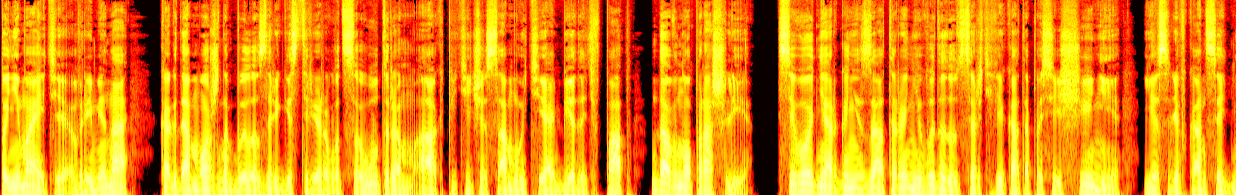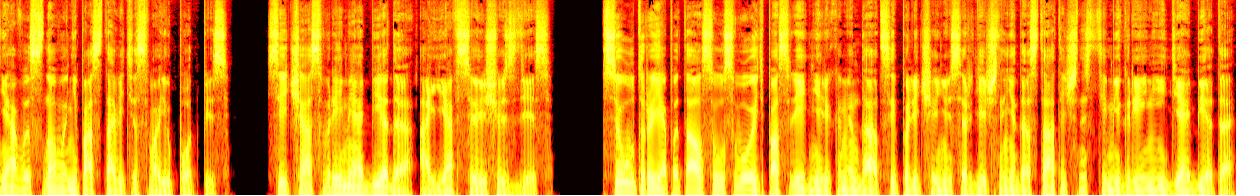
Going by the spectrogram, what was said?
Понимаете, времена, когда можно было зарегистрироваться утром, а к 5 часам уйти обедать в паб, давно прошли. Сегодня организаторы не выдадут сертификат о посещении, если в конце дня вы снова не поставите свою подпись. Сейчас время обеда, а я все еще здесь. Все утро я пытался усвоить последние рекомендации по лечению сердечной недостаточности, мигрени и диабета.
